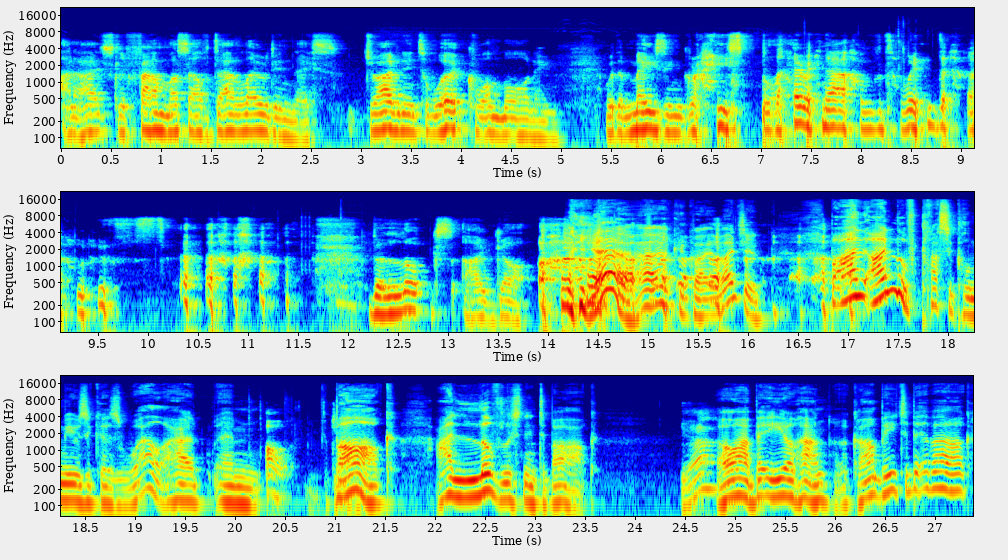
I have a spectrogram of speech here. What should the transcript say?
And I actually found myself downloading this, driving into work one morning with Amazing Grace blaring out of the windows. the looks I got. yeah, I, I can quite imagine. But I, I love classical music as well. I had um, oh, Bach. I love listening to Bach. yeah. Oh, a bit of Johann. I can't beat a bit of Bach.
